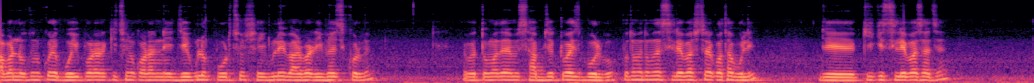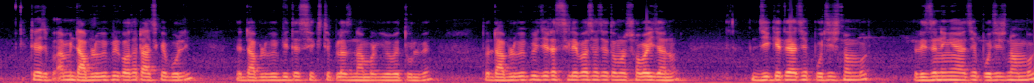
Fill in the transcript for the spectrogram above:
আবার নতুন করে বই পড়ার কিছু করার নেই, যেগুলো পড়ছো সেইগুলোই বারবার রিভাইজ করবে। এবার তোমাদের আমি সাবজেক্ট ওয়াইজ বলব। প্রথমে তোমাদের সিলেবাসটার কথা বলি যে কী কী সিলেবাস আছে। ঠিক আছে, আমি ডাব্লিউবিপির কথাটা আজকে বলি। যে ডাব্লিউবিপিতে সিক্সটি প্লাস নাম্বার কীভাবে তুলবে? তো ডাব্লিউবিপির যেটা সিলেবাস আছে, তোমরা সবাই জানো। জিকেতে আছে পঁচিশ নম্বর রিজনিংয়ে আছে পঁচিশ নম্বর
